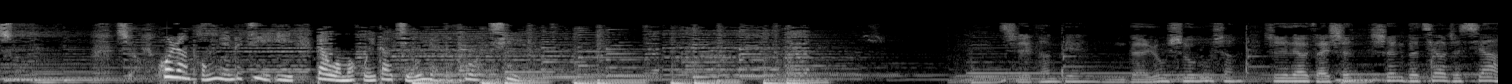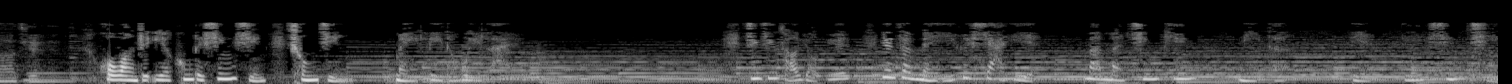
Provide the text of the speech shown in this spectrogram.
酒，或让童年的记忆带我们回到久远的过去。池塘边的榕树上，知了在深深的叫着夏天。或望着夜空的星星，憧憬美丽的未来。青青草有约，愿在每一个夏夜，慢慢倾听你的点滴心情。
